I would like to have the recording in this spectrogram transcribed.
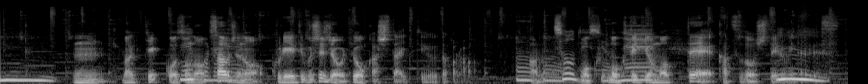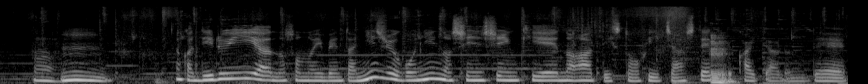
うん、うん。まあ、結構その、ねこれサウジのクリエイティブ市場を評価したいっていうだから、うんあのそうですよね。目目的を持って活動しているみたいです。うん。うん、なんかディルイヤーのそのイベントは25人の新進気鋭のアーティストをフィーチャーしてって書いてあるので、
